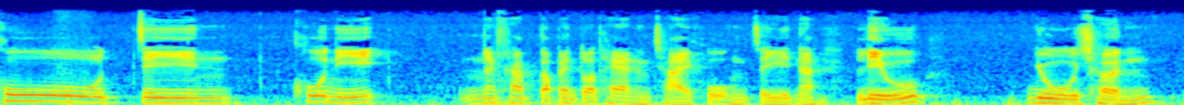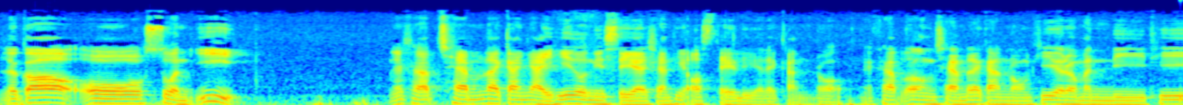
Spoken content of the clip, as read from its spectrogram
คู่จีนคู่นี้ นะครับก็เป็นตัวแทนของชายคู่ของจีนนะหลิวอวี่เฉิน แล้วก็โอวเซวียนอี้นะครับแชมป์รายการใหญ่ที่อินโดนีเซียแชมป์ที่ออสเตรเลียรายการรองนะครับรองแชมป์รายการรองที่เยอรมนีที่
